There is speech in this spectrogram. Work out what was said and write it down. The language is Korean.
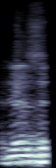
안녕하세요.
